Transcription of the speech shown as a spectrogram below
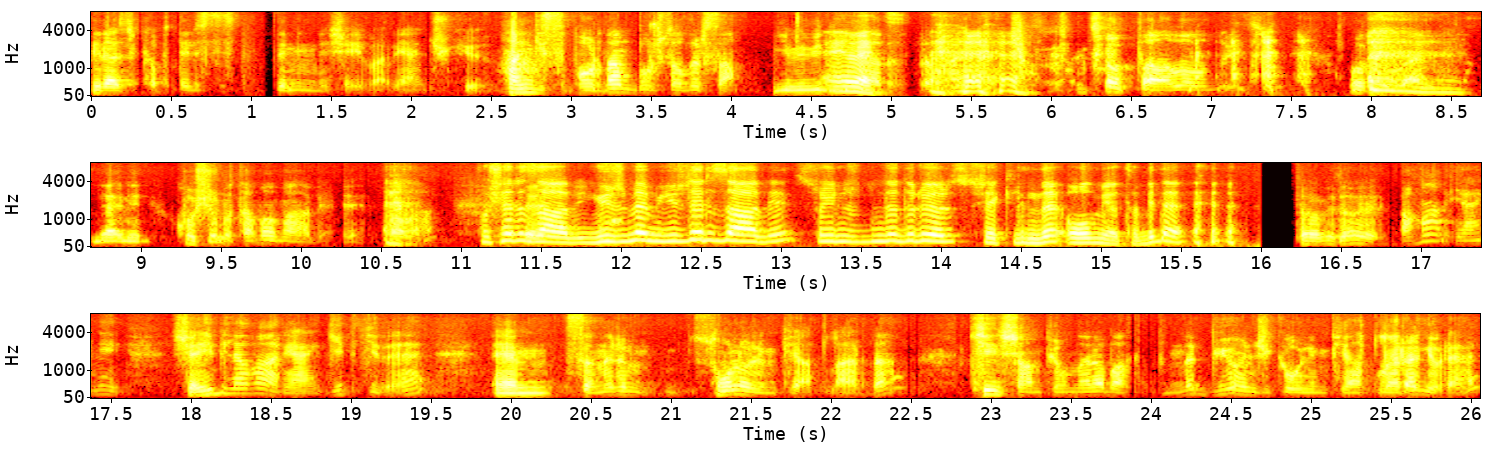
birazcık kapitalist sistemin de şeyi var yani çünkü hangi spordan burs alırsam gibi bir evet. yani çok, çok pahalı olduğu için o kadar. Yani koşu mu tamam abi falan. Koşarız evet. abi. Yüzme mi? Yüzeriz abi. Suyun üstünde duruyoruz şeklinde. Olmuyor tabii de. tabii tabii. Ama yani şey bile var yani gitgide sanırım son olimpiyatlarda ki şampiyonlara baktığımda bir önceki olimpiyatlara göre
